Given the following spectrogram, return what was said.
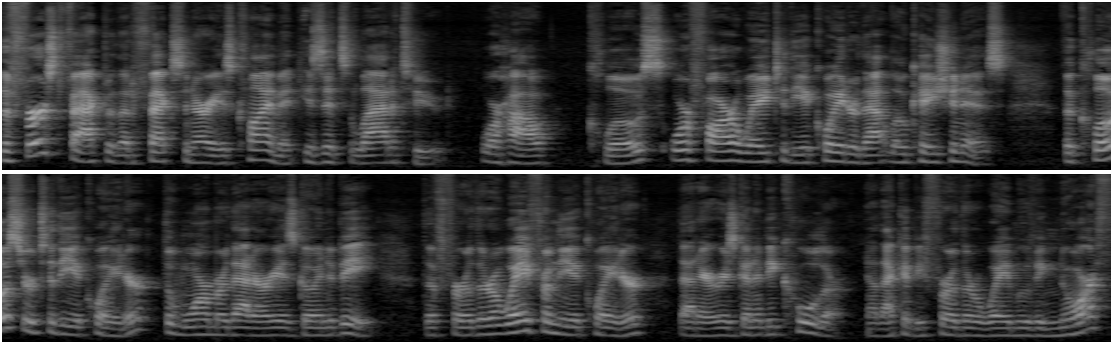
The first factor that affects an area's climate is its latitude, or how close or far away to the equator that location is. The closer to the equator, the warmer that area is going to be. The further away from the equator, that area is going to be cooler. Now that could be further away moving north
